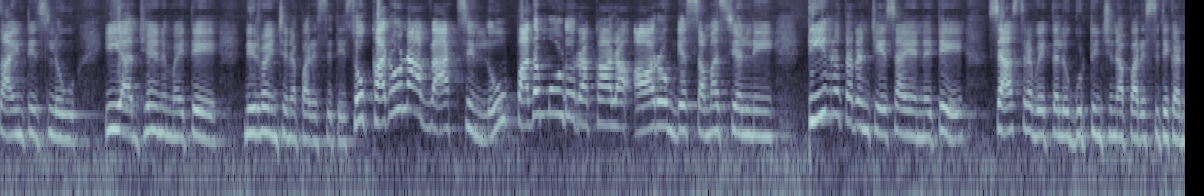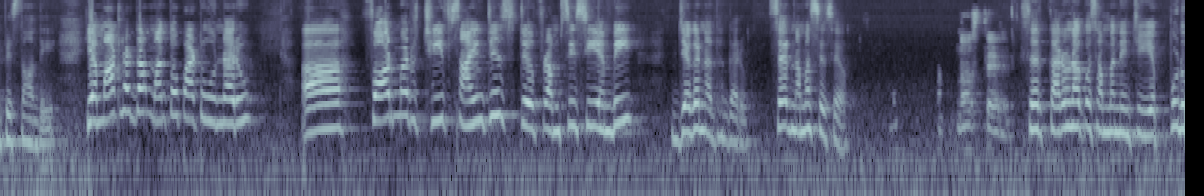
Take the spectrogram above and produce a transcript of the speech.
సైంటిస్టులు ఈ అధ్యయనం అయితే నిర్వహించిన పరిస్థితి. సో కరోనా వ్యాక్సిన్లు పదమూడు రకాల ఆరోగ్య సమస్యల్ని తీవ్రతరం చేశాయనైతే శాస్త్రవేత్తలు గుర్తించిన పరిస్థితి కనిపిస్తోంది. ఇక మాట్లాడదాం. మనతో పాటు ఉన్నారు former chief scientist from CCMB Jagannatham garu. Sir నమస్తే సార్. నమస్తే. సార్ కరోనాకు సంబంధించి ఎప్పుడు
